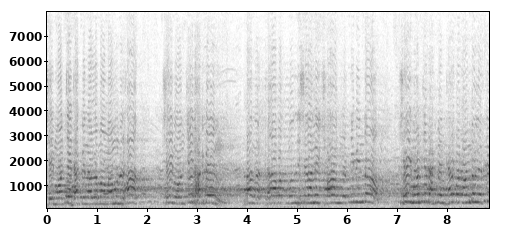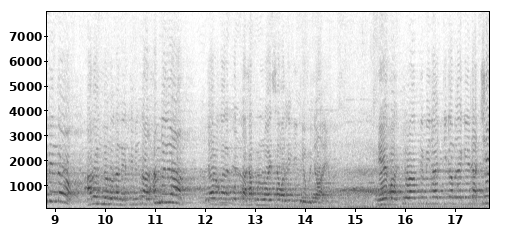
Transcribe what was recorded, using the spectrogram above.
সেই মঞ্চেই থাকবেন আল্লামা মামুনুল হক, সেই মঞ্চেই থাকবেন খেলাফত মন্দির আমির সহ নেতৃবৃন্দ, সেই মঞ্চে থাকবেন খেলাফত আন্দোলন নেতৃবৃন্দ আর অন্যান্য নেতৃবৃন্দ আলহামদুলিল্লাহ জনগণের প্রত্যাশা পূর্ণ হয়েছে আমাদের দ্বিতীয় বিজয়। এরপর চূড়ান্ত বিজয়ের দিকে আমরা এগিয়ে যাচ্ছি।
